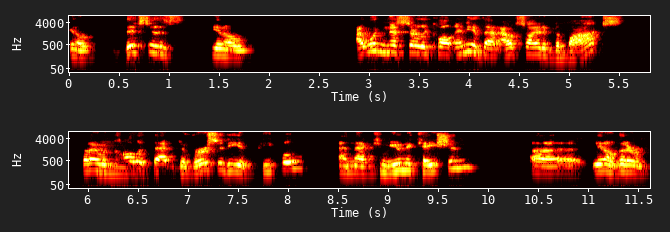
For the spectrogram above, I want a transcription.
you know, this is, you know, I wouldn't necessarily call any of that outside of the box, but I would call it that diversity of people and that communication, uh, you know, that are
